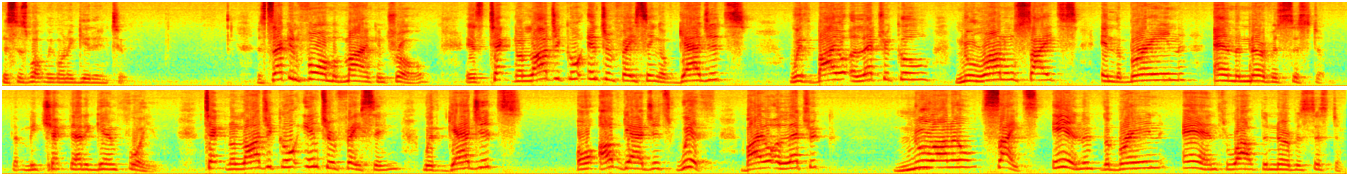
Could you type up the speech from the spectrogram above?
This is what we're going to get into. The second form of mind control is technological interfacing of gadgets with bioelectrical neuronal sites in the brain and the nervous system. Let me check that again for you. Technological interfacing with gadgets or of gadgets with bioelectric neuronal sites in the brain and throughout the nervous system.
